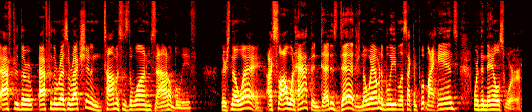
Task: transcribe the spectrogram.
after, the, after the resurrection, and Thomas is the one, he said, I don't believe. There's no way. I saw what happened. Dead is dead. There's no way I'm going to believe unless I can put my hands where the nails were.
